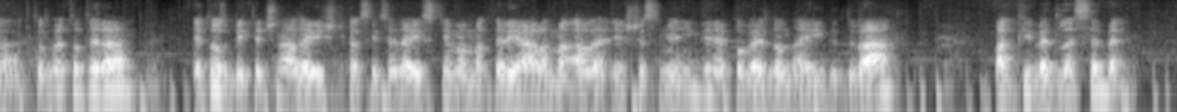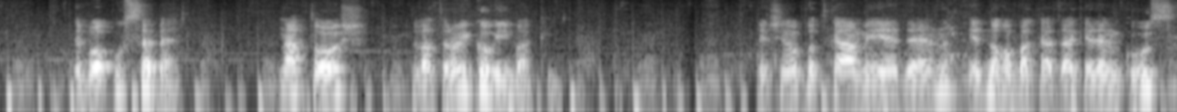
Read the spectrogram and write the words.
Tak, tohle to teda, je to zbytečná zajišťka, sice tady s těma materiálama, ale ještě se mě nikdy nepovedlo najít dva baky vedle sebe. Nebo u sebe. Natož dva trojkový baky. Většinou potkám jeden, jednoho baka, tak jeden kus.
